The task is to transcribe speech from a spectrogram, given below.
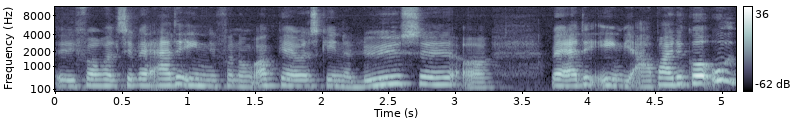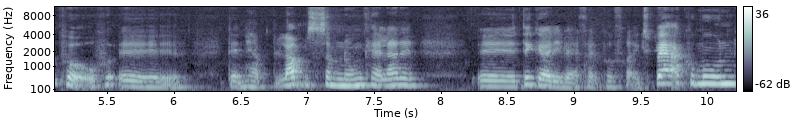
øh, i forhold til, hvad er det egentlig for nogle opgaver, der skal ind og løse, og hvad er det egentlig arbejde går ud på. Øh, den her blomst, som nogen kalder det. Øh, det gør de i hvert fald på Frederiksberg Kommune.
